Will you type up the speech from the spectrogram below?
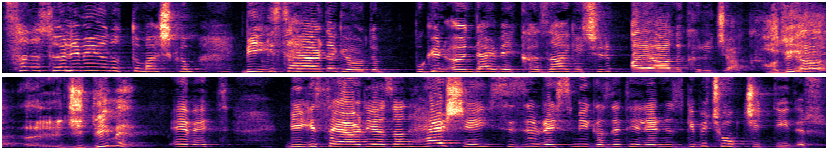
Sana söylemeyi unuttum aşkım. Bilgisayarda gördüm. Bugün Önder Bey kaza geçirip ayağını kıracak. Hadi ya e, ciddi mi? Evet. Bilgisayarda yazan her şey sizin resmi gazeteleriniz gibi çok ciddidir.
